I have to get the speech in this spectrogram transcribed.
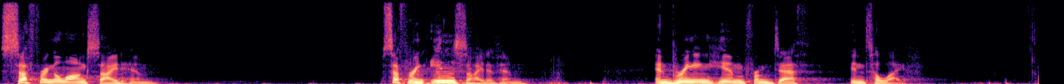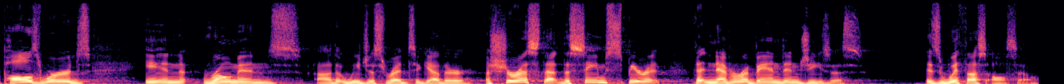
suffering alongside him, suffering inside of him, and bringing him from death into life. Paul's words in Romans uh, that we just read together assure us that the same Spirit that never abandoned Jesus is with us also.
